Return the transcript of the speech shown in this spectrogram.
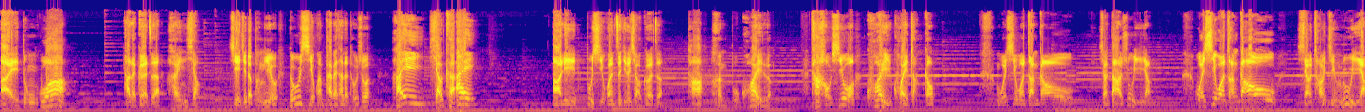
矮冬瓜。他的个子很小，姐姐的朋友都喜欢拍拍他的头，说：“嗨，小可爱。”阿力不喜欢自己的小个子，他很不快乐。他好希望快快长高，我希望长高像大树一样，我希望长高像长颈鹿一样，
